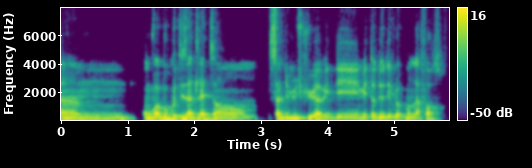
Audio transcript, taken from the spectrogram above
Euh, on voit beaucoup des athlètes en salle de muscu avec des méthodes de développement de la force.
